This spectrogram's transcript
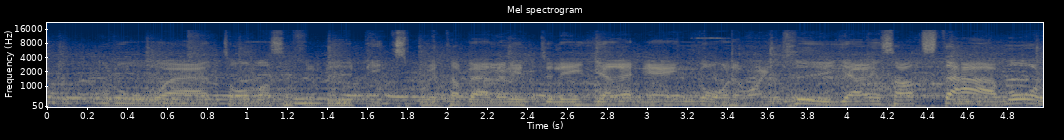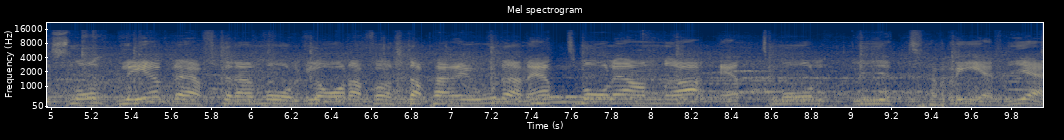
Och då eh, tar man sig förbi Pixbo i tabellen ytterligare en gång. Det var en krigarinsats det här. Målsnålt blev det efter den målglada första perioden. Ett mål i andra, ett mål i tredje.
